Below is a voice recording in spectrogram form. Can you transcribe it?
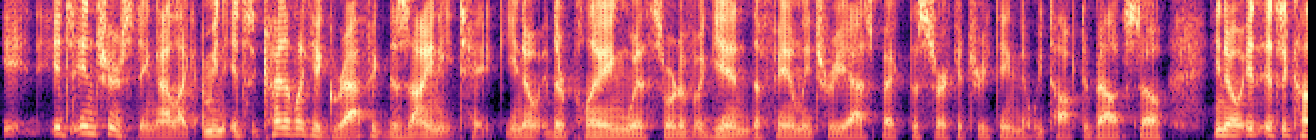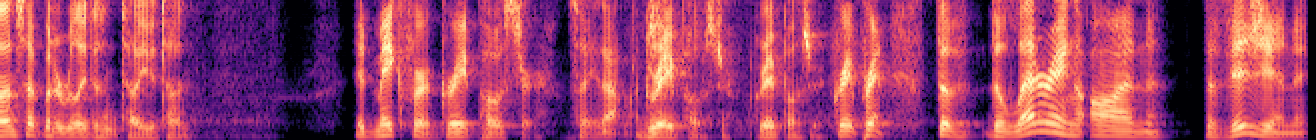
it, it's interesting. I like. I mean, it's kind of like a graphic designy take. You know, they're playing with sort of again the family tree aspect, the circuitry thing that we talked about. So you know, it, it's a concept, but it really doesn't tell you a ton. It'd make for a great poster. I'll tell you that much. Great poster. Great poster. great print. the The lettering on the Vision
